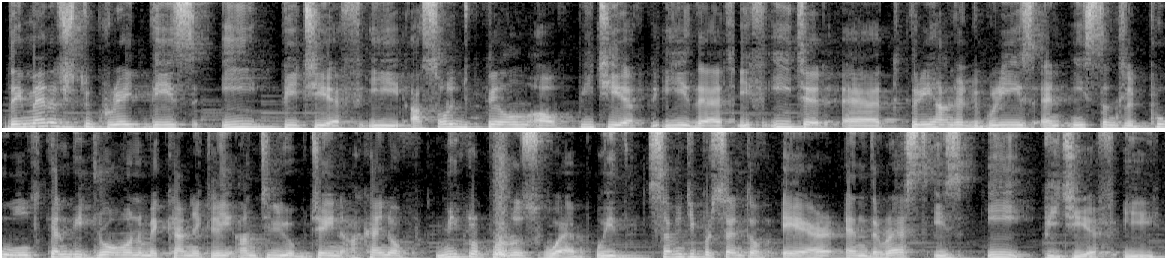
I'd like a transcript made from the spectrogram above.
They managed to create this ePTFE, a solid film of PTFE that, if heated at 300 degrees and instantly cooled, can be drawn mechanically until you obtain a kind of microporous web with 70% of air and the rest is ePTFE.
